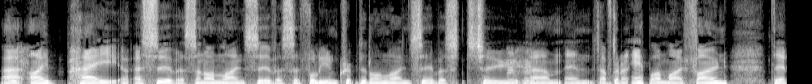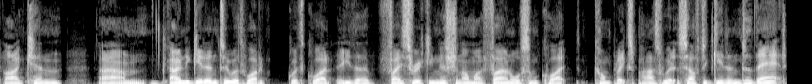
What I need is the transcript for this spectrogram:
Uh, yep. I pay a service, an online service, a fully encrypted online service to, mm-hmm. um, and I've got an app on my phone that I can um, only get into with what with quite either face recognition on my phone or some quite complex password itself to get into that,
